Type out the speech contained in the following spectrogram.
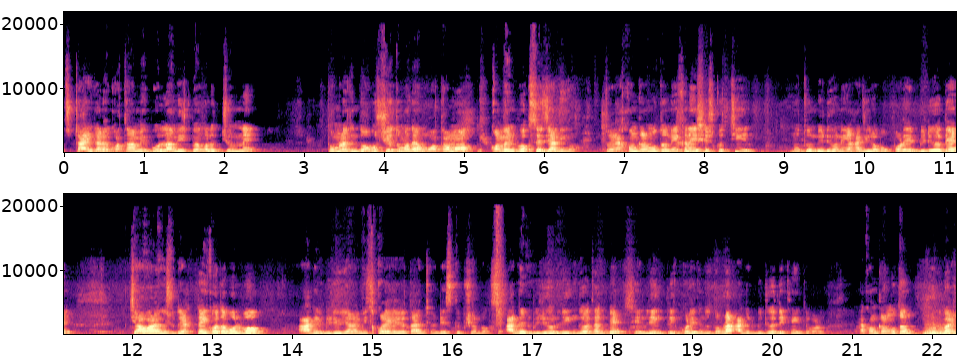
স্ট্রাইকারের কথা আমি বললাম ইস্ট বেঙ্গলের জন্যে, তোমরা কিন্তু অবশ্যই তোমাদের মতামত কমেন্ট বক্সে জানিও। তো এখনকার মতন এখানেই শেষ করছি। নতুন ভিডিও নিয়ে হাজির হব পরের ভিডিওতে চাওয়ার আগে শুধু একটাই কথা বলব, আগের ভিডিও যারা মিস করে গেছে তার জন্য ডিসক্রিপশন বক্সে আগের ভিডিওর লিঙ্ক দেওয়া থাকবে। সেই লিঙ্ক ক্লিক করে কিন্তু তোমরা আগের ভিডিও দেখে নিতে পারো। এখনকার মতন গুড বাই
